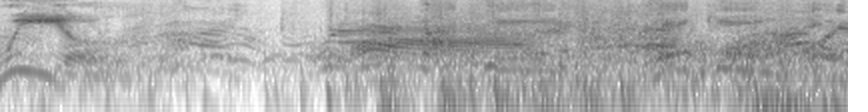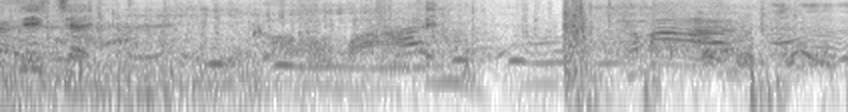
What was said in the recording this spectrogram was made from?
Wheel. Taking position. Come on. Come on. Come on.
